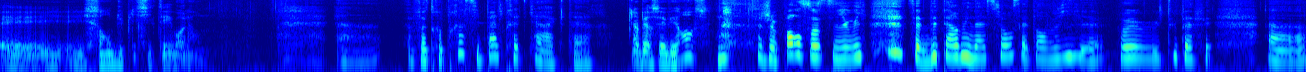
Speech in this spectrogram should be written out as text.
et, et sans duplicité. Voilà. Votre principal trait de caractère? La persévérance. Je pense aussi, oui. Cette détermination, cette envie, euh, oui, oui, tout à fait. Euh,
